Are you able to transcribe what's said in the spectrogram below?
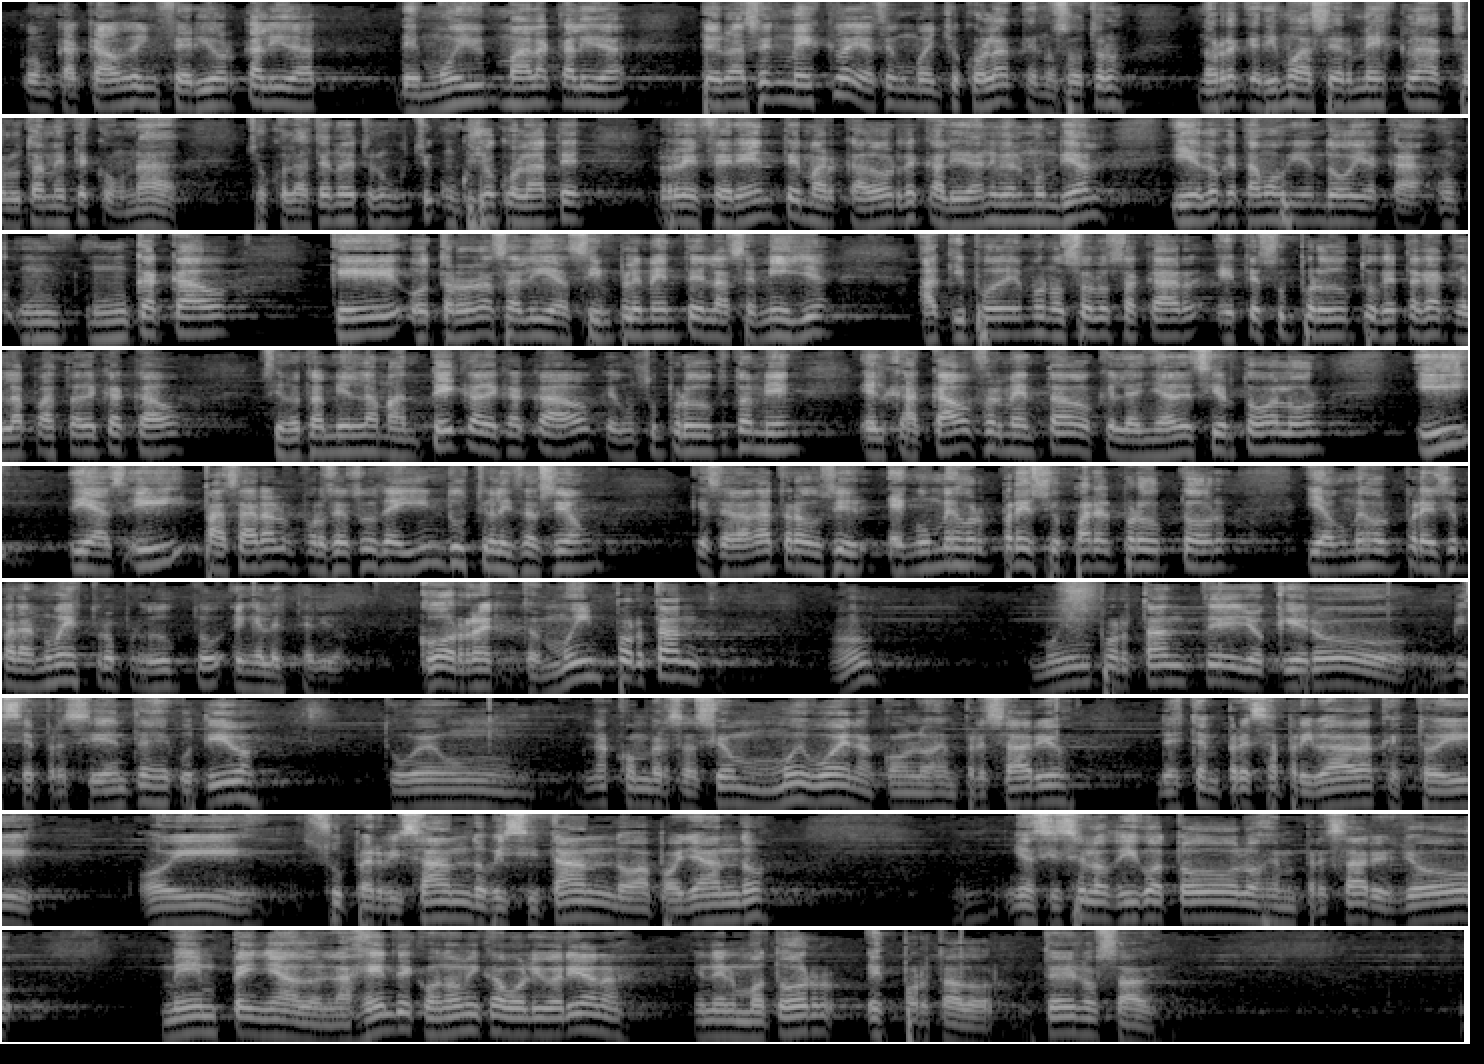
con cacao de inferior calidad, de muy mala calidad, pero hacen mezcla y hacen un buen chocolate. Nosotros no requerimos hacer mezclas absolutamente con nada. Chocolate nuestro es un, chocolate referente, marcador de calidad a nivel mundial y es lo que estamos viendo hoy acá. Un cacao que otra hora salía simplemente de la semilla. Aquí podemos no solo sacar este subproducto que está acá, que es la pasta de cacao, sino también la manteca de cacao, que es un subproducto también, el cacao fermentado que le añade cierto valor y de así pasar a los procesos de industrialización que se van a traducir en un mejor precio para el productor y a un mejor precio para nuestro producto en el exterior. Correcto, muy importante. Muy importante, yo quiero, vicepresidente ejecutivo, tuve un- una conversación muy buena con los empresarios de esta empresa privada que estoy hoy supervisando, visitando, apoyando, y así se lo digo a todos los empresarios. Yo me he empeñado en la agenda económica bolivariana en el motor exportador, ustedes lo saben.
